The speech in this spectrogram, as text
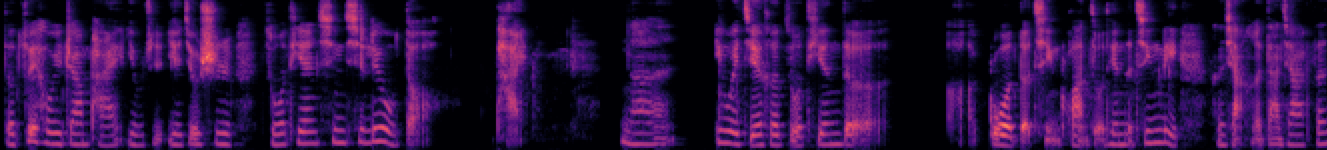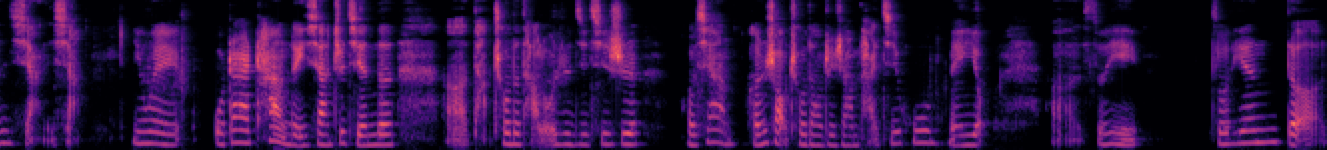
的最后一张牌，有也就是昨天星期六的牌。那因为结合昨天的呃过的情况，昨天的经历，很想和大家分享一下。因为我大概看了一下之前的，啊塔抽的塔罗日记，其实好像很少抽到这张牌，几乎没有，啊，所以昨天的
